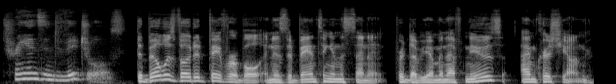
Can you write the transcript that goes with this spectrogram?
trans individuals? The bill was voted favorable and is advancing in the Senate. For WMNF News, I'm Chris Young.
